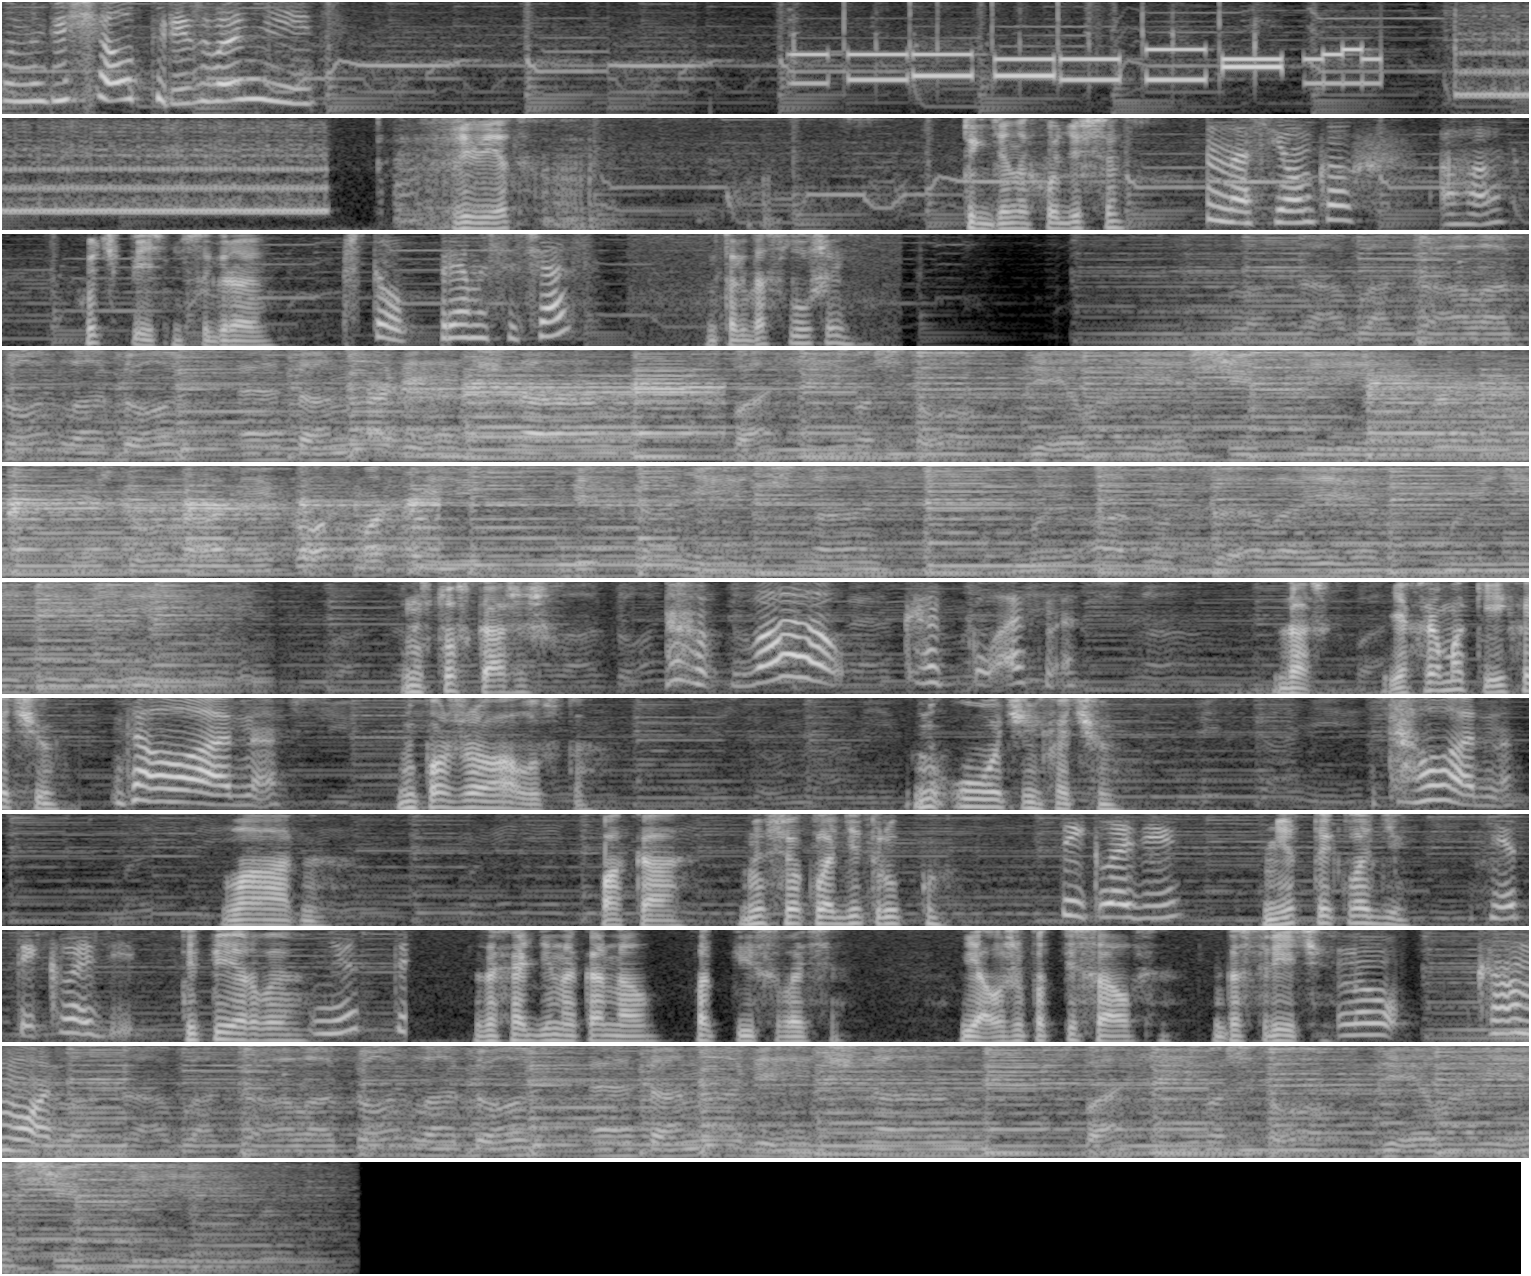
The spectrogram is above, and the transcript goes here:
Он обещал перезвонить. Привет. Ты где находишься? На съемках. Ага. Хочешь песню сыграю? Что, прямо сейчас? Ну тогда слушай. Глаза глаза, счастливым. Между нами космос и бесконечность. Мы одно целое, мы неделимы. Ну что скажешь? Вау, как классно. Даш, я хромакей хочу. Да ладно. Ну пожалуйста. Ну очень хочу. Да ладно. Ладно. Пока. Ну все, клади трубку. Ты клади. Нет, ты клади. Нет, ты клади. Ты первая. Нет, ты. Заходи на канал, подписывайся. Я уже подписался. До встречи. Ну, come on. Глаза глаза, ладонь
